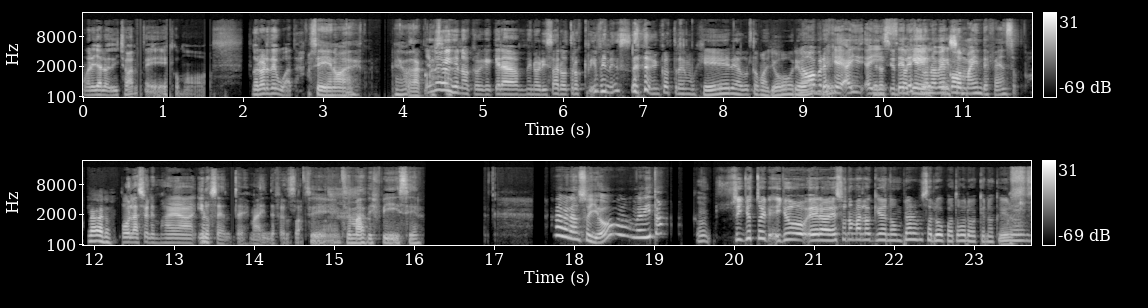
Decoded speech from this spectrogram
bueno, ya lo he dicho antes, es como dolor de guata. Sí, no, es, es otra Yo cosa. no dije no, creo que quiera minorizar otros crímenes en contra de mujeres, adultos mayores, No, pero es que hay, hay seres que, que- uno ve que como son- más indefensos. Claro. poblaciones más inocentes, más indefensas. Sí, es más difícil. Ah, ¿me lanzo yo, Bebita? Mm, Sí, yo estoy, yo era eso nomás lo que iba a nombrar. Un saludo para todos los que no tele.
